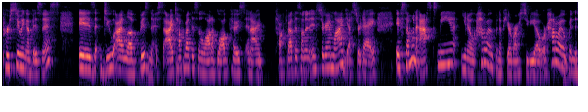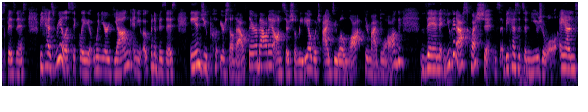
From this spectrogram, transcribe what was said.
pursuing a business is do I love business? I talk about this in a lot of blog posts and I talked about this on an Instagram live yesterday. If someone asks me, you know, how do I open a Pure Barre studio or how do I open this business? Because realistically, when you're young and you open a business and you put yourself out there about it on social media, which I do a lot through my blog, then you get asked questions because it's unusual. And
